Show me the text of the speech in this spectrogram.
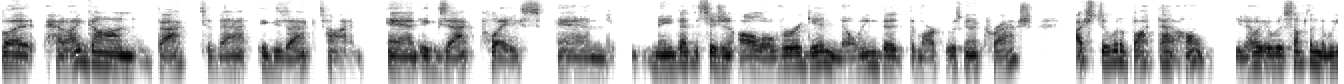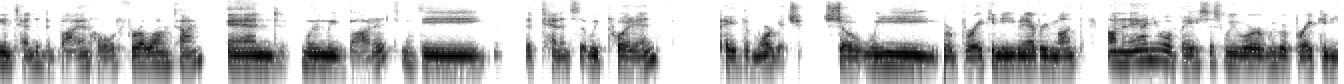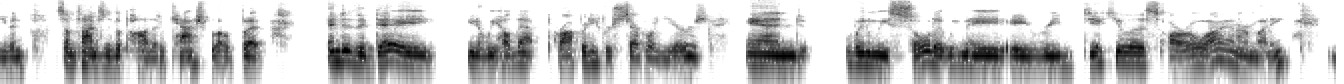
But had I gone back to that exact time and exact place and made that decision all over again, knowing that the market was going to crash, I still would have bought that home you know, it was something that we intended to buy and hold for a long time. And when we bought it, the the tenants that we put in paid the mortgage. So we were breaking even every month. On an annual basis, we were we were breaking even, sometimes into the positive cash flow. But end of the day, you know, we held that property for several years. And when we sold it, we made a ridiculous ROI on our money.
